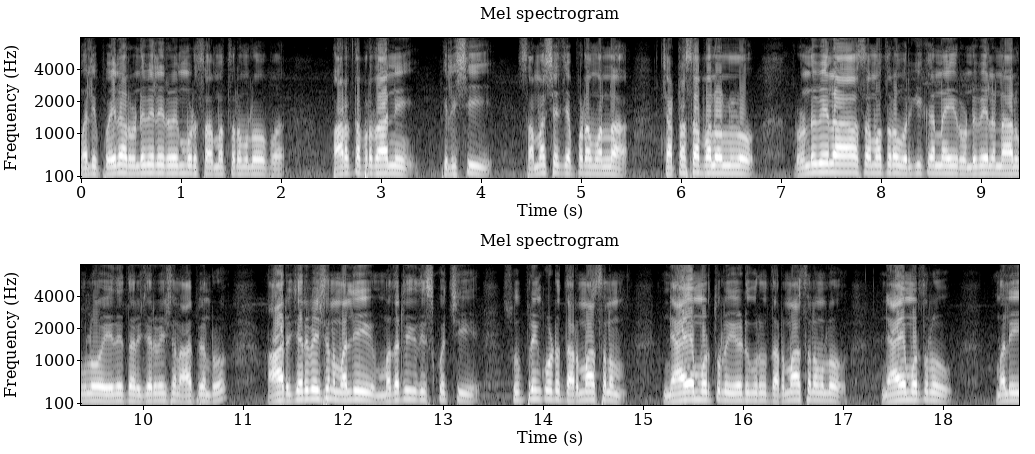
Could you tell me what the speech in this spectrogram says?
మళ్ళీ పోయిన రెండు వేల ఇరవై మూడు సంవత్సరంలో భారత ప్రధాని పిలిచి సమస్య చెప్పడం వల్ల చట్టసభలలో రెండు వేల సంవత్సరం వర్గీకరణ అయ్యి రెండు వేల నాలుగులో ఏదైతే రిజర్వేషన్ ఆపినరో ఆ రిజర్వేషన్ మళ్ళీ మొదటికి తీసుకొచ్చి సుప్రీంకోర్టు ధర్మాసనం న్యాయమూర్తులు ఏడుగురు ధర్మాసనంలో న్యాయమూర్తులు మళ్ళీ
